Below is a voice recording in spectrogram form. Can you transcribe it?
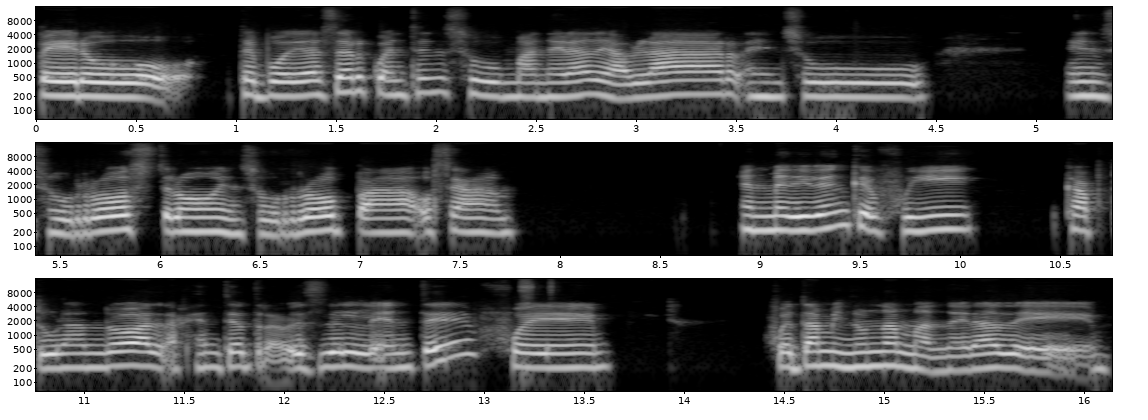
pero te podías dar cuenta en su manera de hablar, en su en su rostro, en su ropa, o sea en medida en que fui capturando a la gente a través del lente, fue fue también una manera de,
